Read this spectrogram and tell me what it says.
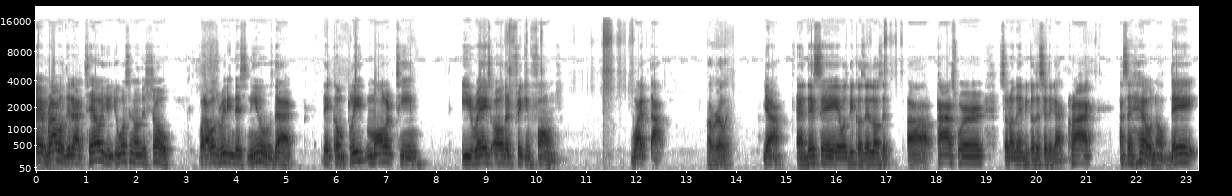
Hey, Bravo, did I tell you you wasn't on the show? But I was reading this news that the complete Mueller team erased all their freaking phones, wiped out. Oh, really? Yeah, and they say it was because they lost the uh, password. Some of them because they said they got cracked. I said, hell no. They,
